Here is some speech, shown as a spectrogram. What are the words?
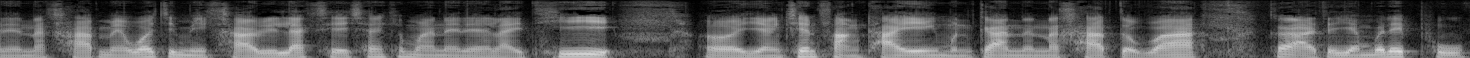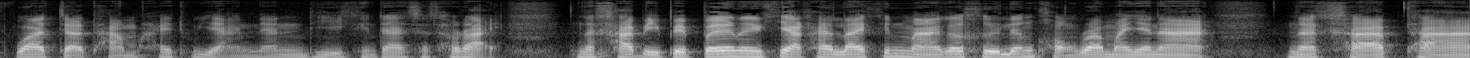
เนี่ยนะครับ แม้ว่าจะมีข่าว relaxation ขึ้นมาในหลาย ๆ ที่อย่างเช่นฝั่งไทยเองเหมือนกันนะครับ แต่ว่าก็อาจจะยังไม่ได้พิสูจน์ว่าจะทำให้ทุกอย่างนั่นดีขึ้นได้สักเท่าไหร่นะครับ อีก paper นึงที่อยากไฮไลท์ขึ้นมาก็คือเรื่องของ Ramayana นะครับทาง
